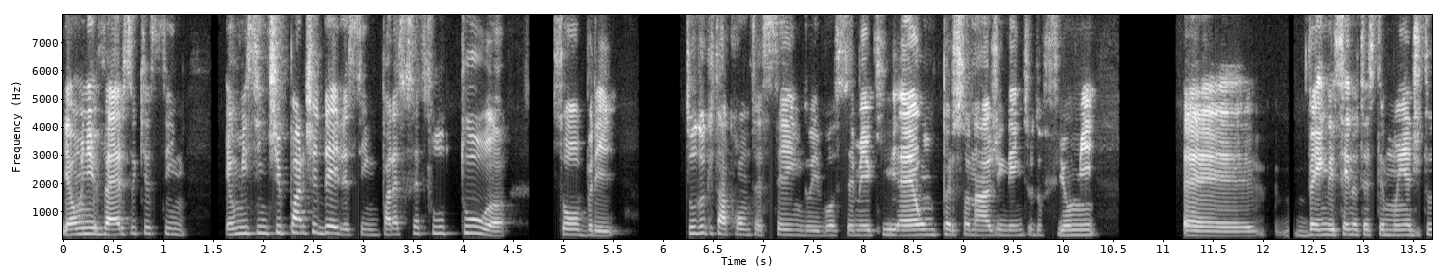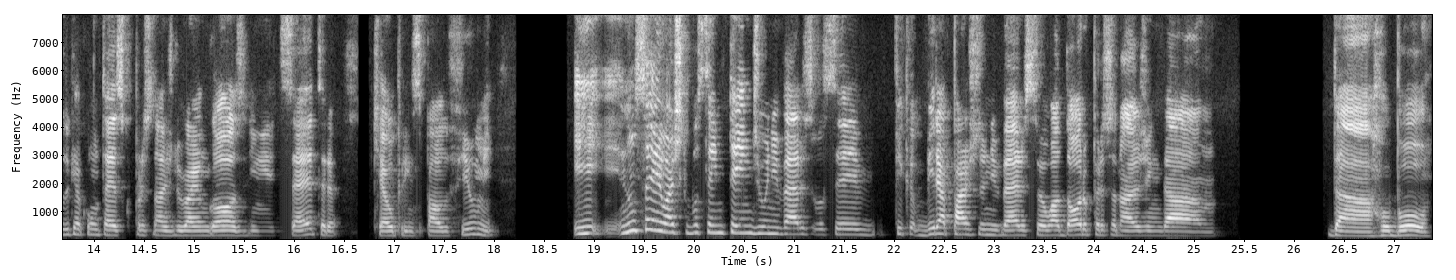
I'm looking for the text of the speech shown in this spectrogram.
E é um universo que assim, eu me senti parte dele, assim, parece que você flutua sobre tudo que tá acontecendo e você meio que é um personagem dentro do filme, é, vendo e sendo testemunha de tudo que acontece com o personagem do Ryan Gosling, etc., que é o principal do filme. E, não sei, eu acho que você entende o universo, você fica, vira parte do universo. Eu adoro o personagem da. da robô.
